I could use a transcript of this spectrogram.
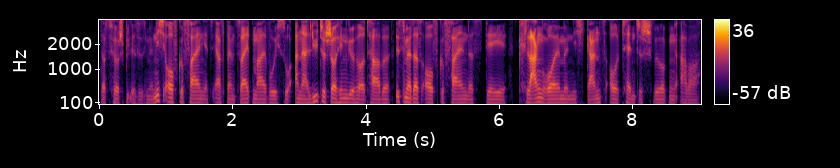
das Hörspiel ist es mir nicht aufgefallen. Jetzt erst beim zweiten Mal, wo ich so analytischer hingehört habe, ist mir das aufgefallen, dass die Klangräume nicht ganz authentisch wirken. Aber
